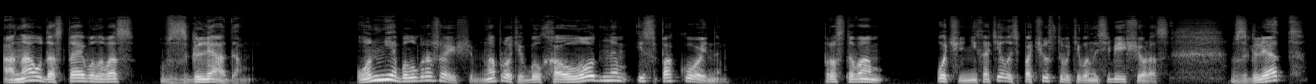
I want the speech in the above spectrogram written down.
она удостаивала вас взглядом, он не был угрожающим, напротив, был холодным и спокойным. Просто вам очень не хотелось почувствовать его на себе еще раз. Взгляд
